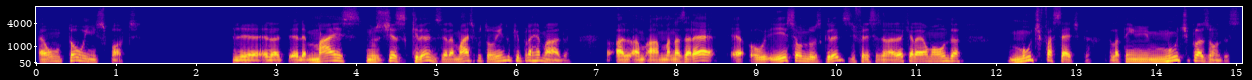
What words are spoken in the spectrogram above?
é um towing spot. Ele é- Ela, ela é mais, nos dias grandes, ela é mais para o towing do que para a remada. A, a, Nazaré, é, e esse é um dos grandes diferenças da Nazaré, que ela é uma onda multifacética. Ela tem múltiplas ondas.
